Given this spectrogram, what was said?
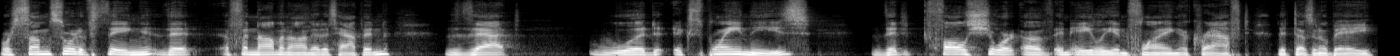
or some sort of thing that a phenomenon that has happened that would explain these that falls short of an alien flying a craft that doesn't obey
